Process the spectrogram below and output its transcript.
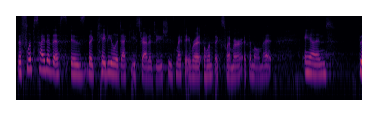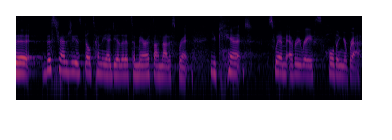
The flip side of this is the Katie Ledecky strategy. She's my favorite Olympic swimmer at the moment. And the, this strategy is built on the idea that it's a marathon, not a sprint. You can't swim every race holding your breath.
